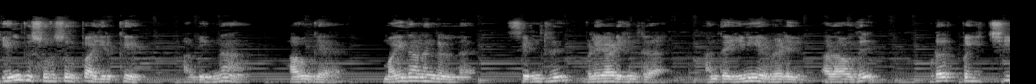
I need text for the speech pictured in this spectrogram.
எங்கு சுறுசுறுப்பா இருக்கு அப்படின்னா அவங்க மைதானங்கள்ல சென்று விளையாடுகின்ற அந்த இனிய வேளையில் அதாவது உடற்பயிற்சி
